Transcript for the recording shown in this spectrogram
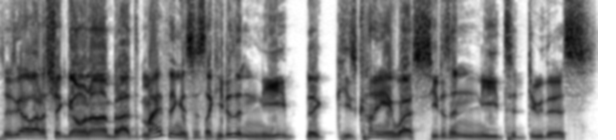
So he's got a lot of shit going on. But I, my thing is just like he doesn't need like he's Kanye West. He doesn't need to do this.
